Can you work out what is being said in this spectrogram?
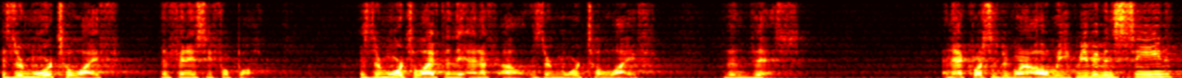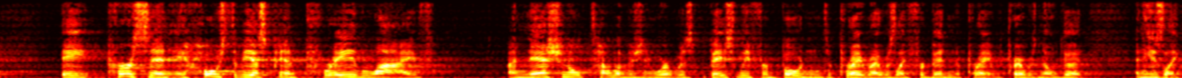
is there more to life than fantasy football? Is there more to life than the NFL? Is there more to life than this? And that question's been going on all week. We've even seen a person, a host of ESPN, pray live on national television where it was basically forbidden to pray, right? It was like forbidden to pray. Prayer was no good. And he's like,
